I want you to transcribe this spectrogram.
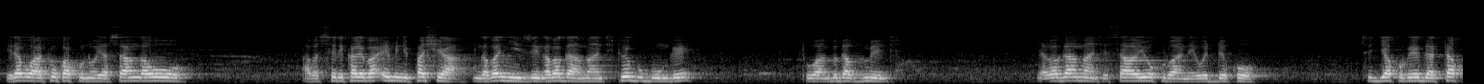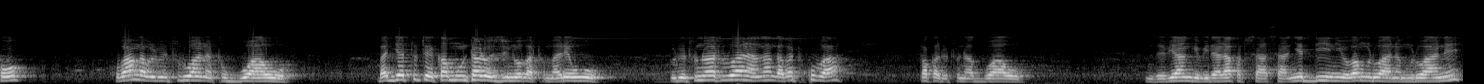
era bw'atuuka kuno yasangawo abaserikale ba emini pasha nga banyiize nga bagamba nti twegugunge tuwambe gavumenti. Yabagamba nti essaawa y'okulwana eweddeko sijja kubeegattako kubanga buli lwetulwana tuggwawo bajja tuteeka mu ntalo zino batumalewo buli lwetunala tulwananga nga batukuba paka lwe tunaggwawo nze byange birala katusaasaanye eddiini oba mulwana mulwane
